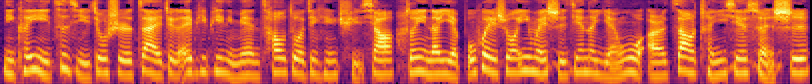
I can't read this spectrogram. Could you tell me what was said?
你可以自己就是在这个 A P P 里面操作进行取消，所以呢也不会说因为时间的延误而造成一些损失。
